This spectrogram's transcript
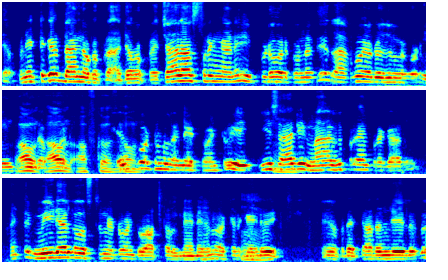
డెఫినెట్గా దాన్ని ఒక అది ఒక ప్రచారాస్త్రంగానే ఇప్పటి వరకు ఉన్నది. రాబోయే రోజుల్లో కూడా ఉంటుంది అనేటువంటివి ఈసారి నా అభిప్రాయం ప్రకారం అంటే మీడియాలో వస్తున్నటువంటి వార్తలు నేనేమో అక్కడికి వెళ్ళి ప్రచారం చేయలేదు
